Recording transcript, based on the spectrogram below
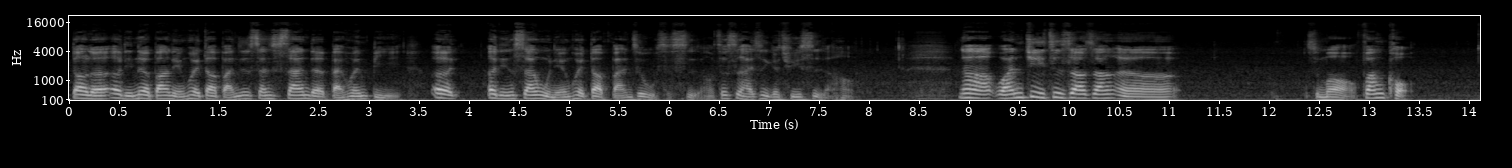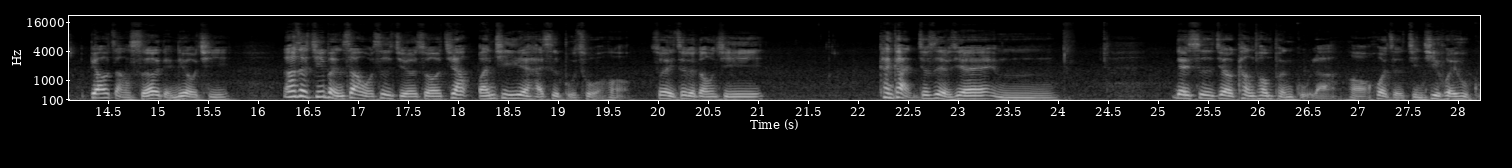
到了二零二八年会到百分之三十三的百分比，二二零三五年会到百分之五十四哦，这是还是一个趋势的哈。那玩具制造商呃。什么方口飙涨十二点六七，那这基本上我是觉得说，这样玩具业还是不错哈，所以这个东西看看就是有些嗯，类似就抗通膨股啦，哦或者景气恢复股，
